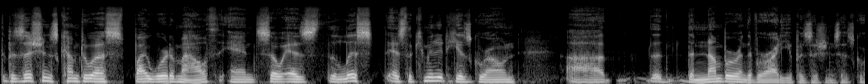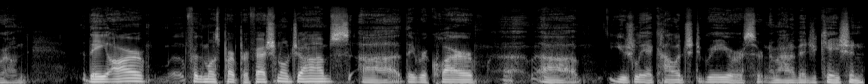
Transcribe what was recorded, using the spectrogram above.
the positions come to us by word of mouth. And so as the list, as the community has grown, uh, the, the number and the variety of positions has grown. They are, for the most part, professional jobs. Uh, they require uh, uh, usually a college degree or a certain amount of education.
